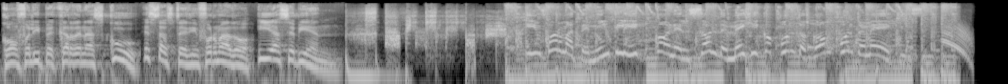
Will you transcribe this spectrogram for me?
Con Felipe Cárdenas Q está usted informado y hace bien. Infórmate en un clic con elsoldemexico.com.mx.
